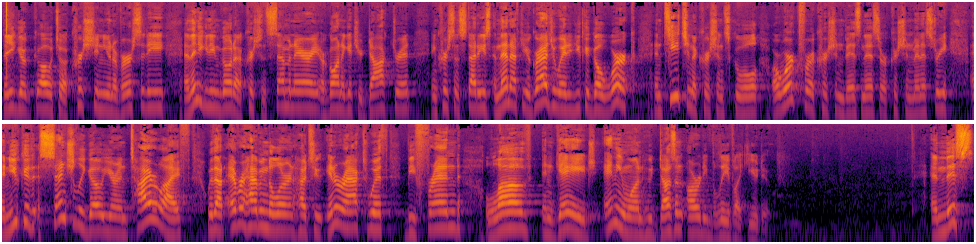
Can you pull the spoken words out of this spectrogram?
then you could go to a Christian university, and then you could even go to a Christian seminary or go on to get your doctorate in Christian studies. And then after you graduated, you could go work and teach in a Christian school or work for a Christian business or a Christian ministry. And you could essentially go your entire life without ever having to learn how to interact with, befriend, love, engage anyone who doesn't already believe like you do. And this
